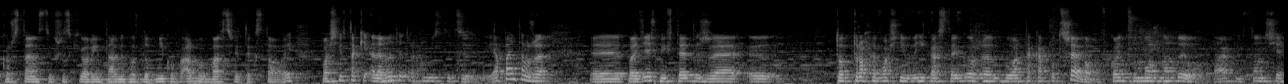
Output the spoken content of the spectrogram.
korzystając z tych wszystkich orientalnych ozdobników, albo w warstwie tekstowej, właśnie w takie elementy trochę mistycyzmu. Ja pamiętam, że y, powiedziałeś mi wtedy, że y, to trochę właśnie wynika z tego, że była taka potrzeba, bo w końcu można było, tak? I stąd się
